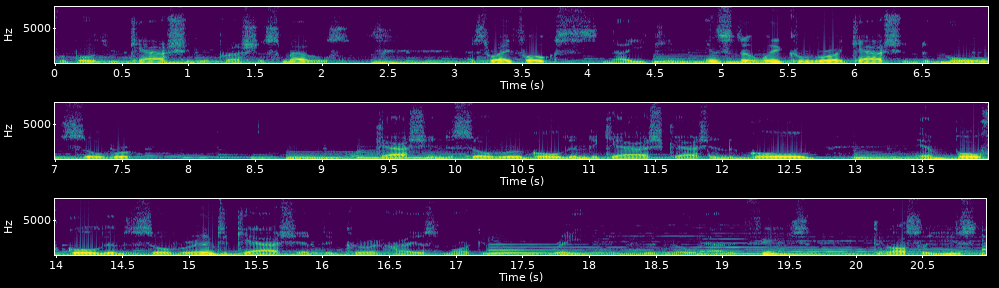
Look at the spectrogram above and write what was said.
for both your cash and your precious metals. That's right, folks. Now you can instantly convert cash into gold, silver, cash into silver, gold into cash, cash into gold, and both gold into silver into cash at the current highest market rate and with no added fees. You can also use the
